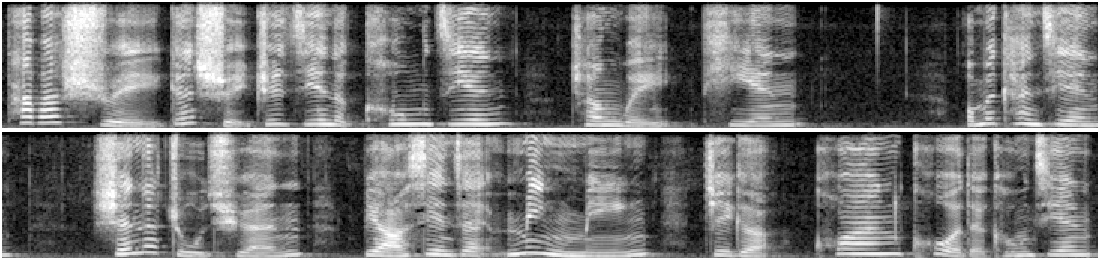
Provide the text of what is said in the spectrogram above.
他把水跟水之间的空间称为天。我们看见神的主权表现在命名这个宽阔的空间，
